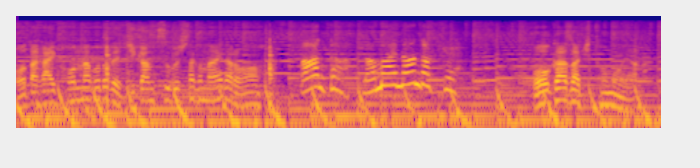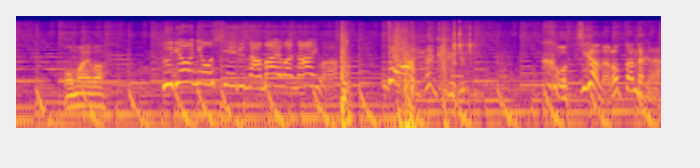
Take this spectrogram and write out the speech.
お互いこんなことで時間潰したくないだろあんた名前なんだっけ？岡崎智也お前は？不良に教える名前はないわ。こっちが名乗ったんだから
